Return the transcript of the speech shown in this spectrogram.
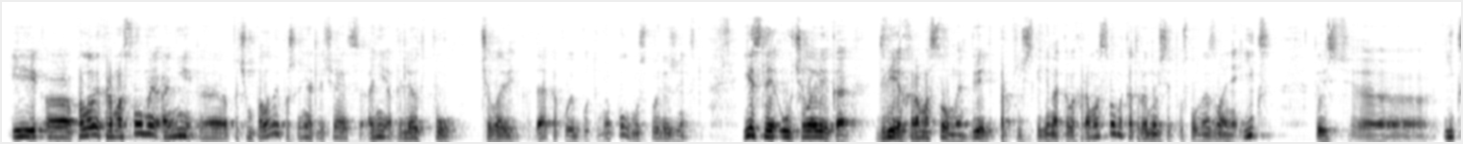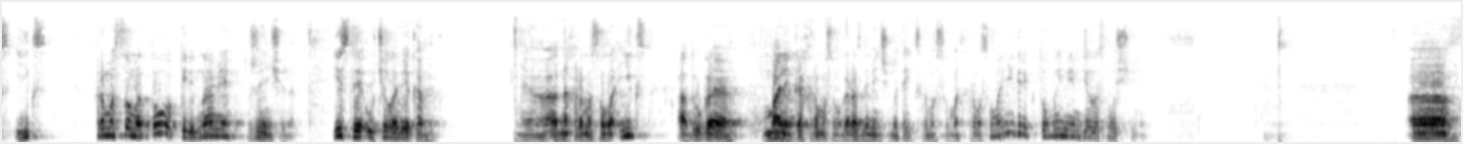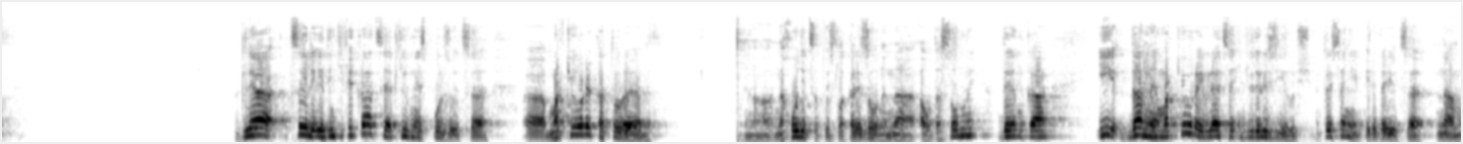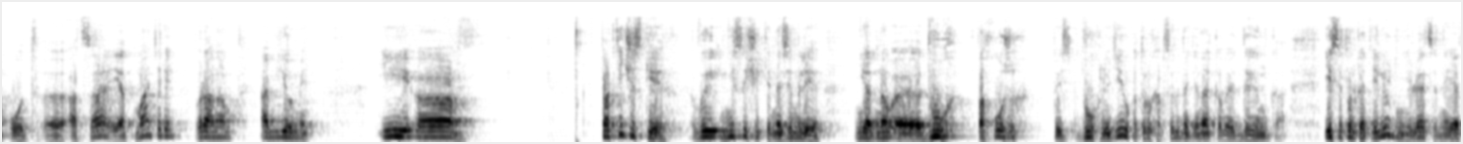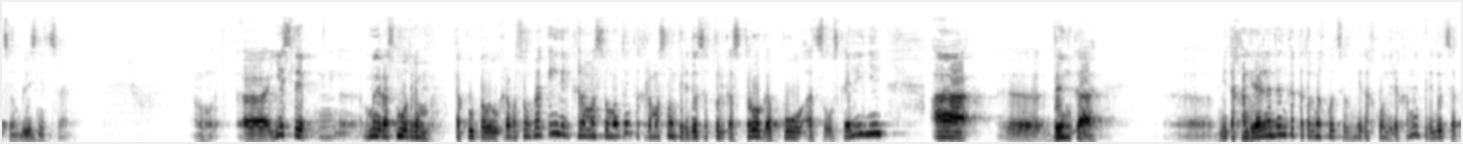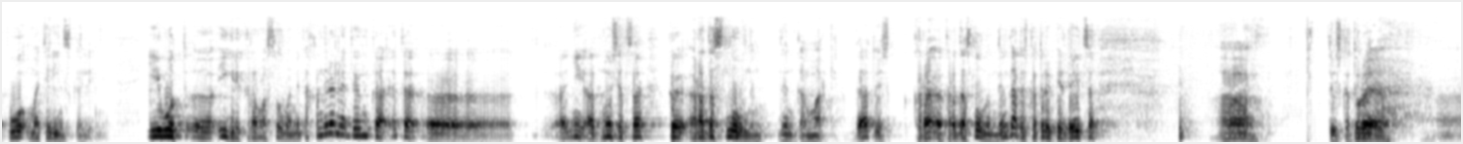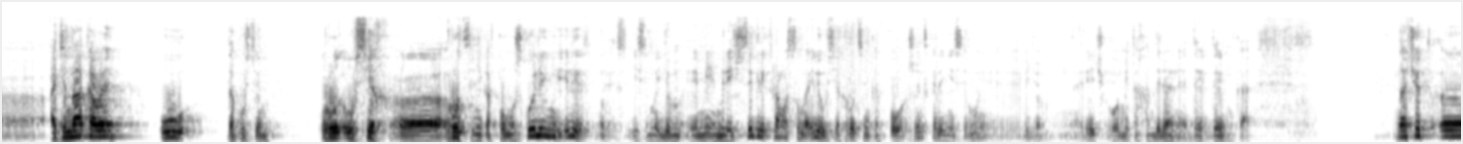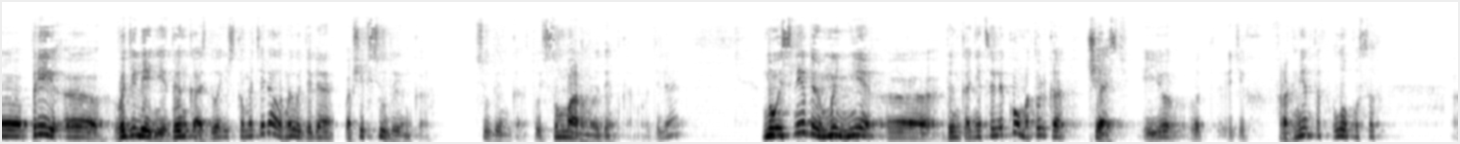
И э, половые хромосомы, они, э, почему половые? Потому что они отличаются, они определяют пол человека, да, какой будет у него пол, мужской или женский. Если у человека две хромосомы, две практически одинаковые хромосомы, которые носят условное название X, то есть э, XX хромосома, то перед нами женщина. Если у человека э, одна хромосома X, а другая маленькая хромосома, гораздо меньше, чем это X-хромосома, это хромосома Y, то мы имеем дело с мужчиной. Для цели идентификации активно используются а, маркеры, которые а, находятся, то есть локализованы на аутосомной ДНК. И данные маркеры являются индивидуализирующими. То есть они передаются нам от э, отца и от матери в равном объеме. И практически вы не сыщете на Земле ни одного, э, двух похожих то есть двух людей, у которых абсолютно одинаковая ДНК. Если только эти люди не являются однояйцевыми близнецами. Вот. А если мы рассмотрим такую половую хромосому, как Y-хромосома, то эта хромосома передается только строго по отцовской линии, а э, ДНК, э, митохондриальная ДНК, которая находится в митохондриях, она передается по материнской линии. И вот э, Y-хромосома, митохондриальная ДНК, это они относятся к родословным ДНК-маркерам, да, то есть к родословным ДНК, то есть которые передаются, то есть которые одинаковы у, допустим, у всех э, родственников по мужской линии, или, ну, если мы идем, имеем речь с Y-хромосомой, или у всех родственников по женской линии, если мы ведем речь о митохондриальной ДНК. Значит, э, при э, выделении ДНК из биологического материала мы выделяем вообще всю ДНК всю ДНК, то есть суммарную ДНК мы выделяем. Но исследуем мы не ДНК не целиком, а только часть ее вот этих фрагментов, локусов,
